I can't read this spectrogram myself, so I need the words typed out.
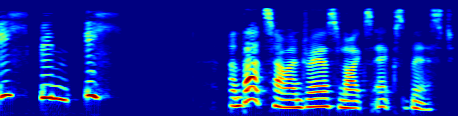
Ich bin ich. And that's how Andreas likes Ex best.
